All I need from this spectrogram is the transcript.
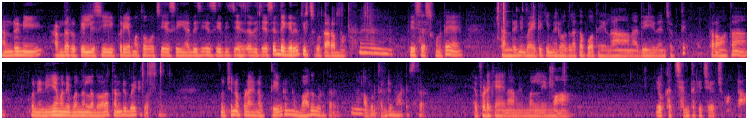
తండ్రిని అందరూ పిలిచి ప్రేమతో చేసి అది చేసి ఇది చేసి అది చేసి దగ్గరికి తెచ్చుకుంటారమ్మా ఉమ్. తీసేసుకుంటే తండ్రిని బయటికి మీరు వదలకపోతే ఎలా అన్నది ఇదని చెప్తే తర్వాత కొన్ని నియమ నిబంధనల ద్వారా తండ్రి బయటికి వస్తాడు. వచ్చినప్పుడు ఆయన తీవ్రంగా బాధపడతాడు. అప్పుడు తండ్రి మాటిస్తాడు. ఎప్పటికైనా మిమ్మల్ని మా యొక్క చెంతకి చేర్చుకుంటాం.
